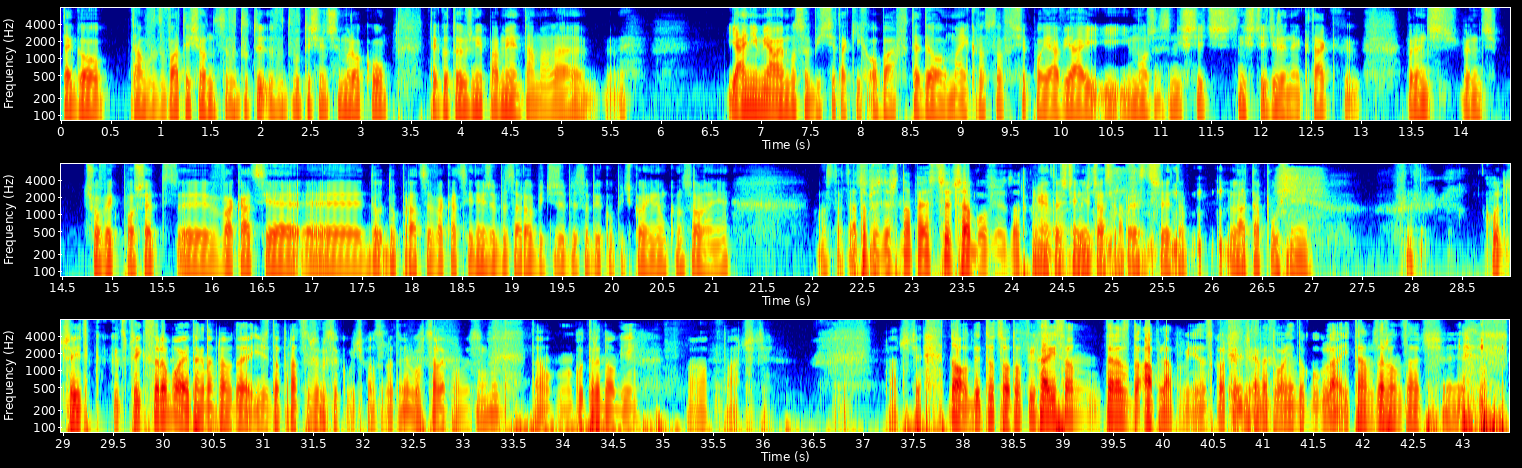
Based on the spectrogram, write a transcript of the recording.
tego, tam w 2000, w, w 2000 roku. Tego to już nie pamiętam, ale e, ja nie miałem osobiście takich obaw wtedy o Microsoft się pojawia i, i może zniszczyć, zniszczyć rynek, tak? Wręcz, wręcz człowiek poszedł e, w wakacje e, do, do pracy wakacyjnej, żeby zarobić, żeby sobie kupić kolejną konsolę, nie? Ostatecznie. A to przecież na PS3 trzeba było wziąć dodatkowo. Nie, to jeszcze nie czasy PS3, to lata później. Kurde, czyli, czyli kseroboje tak naprawdę idź do pracy, żeby sobie kupić konsolę, to nie był wcale pomysł. Mhm. Tam kuter nogi. O, patrzcie. Patrzcie. No, to co, to Phil Harrison teraz do Apple'a powinien skoczyć, ewentualnie do Google'a i tam zarządzać e,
